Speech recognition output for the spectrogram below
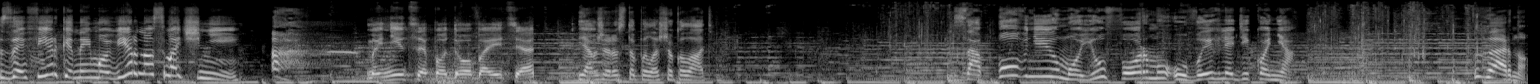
зефірки неймовірно смачні. Мені це подобається. Я вже розтопила шоколад. Заповнюю мою форму у вигляді коня. Гарно.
